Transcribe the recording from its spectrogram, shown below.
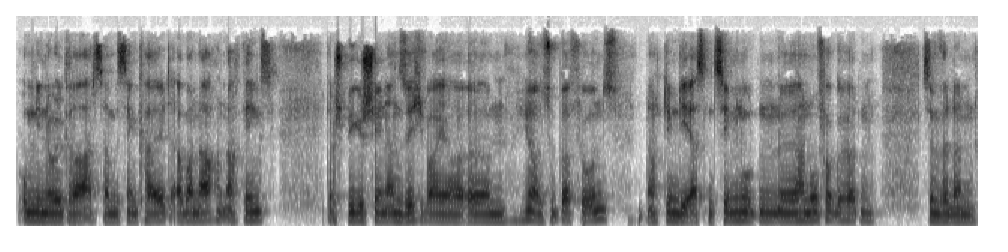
um die 0 Grad, ist ein bisschen kalt, aber nach und nach ging's. Das Spielgeschehen an sich war ja, ähm, ja super für uns. Nachdem die ersten zehn Minuten äh, Hannover gehörten, sind wir dann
